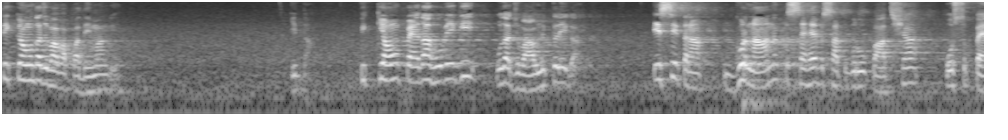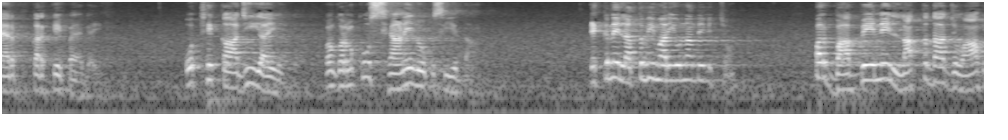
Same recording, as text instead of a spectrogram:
ਤੇ ਕਿਉਂ ਦਾ ਜਵਾਬ ਆਪਾਂ ਦੇਵਾਂਗੇ। ਇਦਾਂ ਵੀ ਕਿਉਂ ਪੈਦਾ ਹੋਵੇਗੀ, ਉਹਦਾ ਜਵਾਬ ਨਿਕਲੇਗਾ। ਇਸੇ ਤਰ੍ਹਾਂ ਗੁਰੂ ਨਾਨਕ ਸਾਹਿਬ ਸਤਿਗੁਰੂ ਪਾਤਸ਼ਾਹ ਉਸ ਪੈਰ ਕਰਕੇ ਪੈ ਗਏ। ਉੱਥੇ ਕਾਜੀ ਆਏ। ਪਰ ਗੁਰਮਖੋ, ਸਿਆਣੇ ਲੋਕ ਸੀ ਇਦਾਂ ਇੱਕ ਨੇ ਲੱਤ ਵੀ ਮਾਰੀ ਉਹਨਾਂ ਦੇ ਵਿੱਚੋਂ, ਪਰ ਬਾਬੇ ਨੇ ਲੱਤ ਦਾ ਜਵਾਬ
